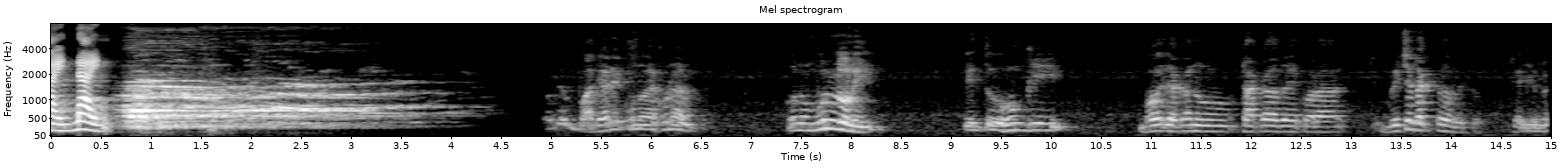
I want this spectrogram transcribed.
nine nine. বাজারে কোনো এখন আর কোনো মূল্য নেই। কিন্তু হুমকি ভয় দেখানো টাকা আদায় করা বেঁচে থাকতে হবে তো। সেই জন্য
